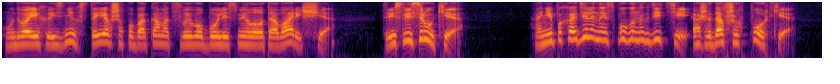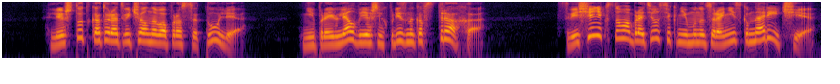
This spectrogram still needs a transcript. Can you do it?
У двоих из них, стоявших по бокам от своего более смелого товарища, тряслись руки. Они походили на испуганных детей, ожидавших порки. Лишь тот, который отвечал на вопросы Тули, не проявлял внешних признаков страха. Священник снова обратился к нему на царанийском наречии —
